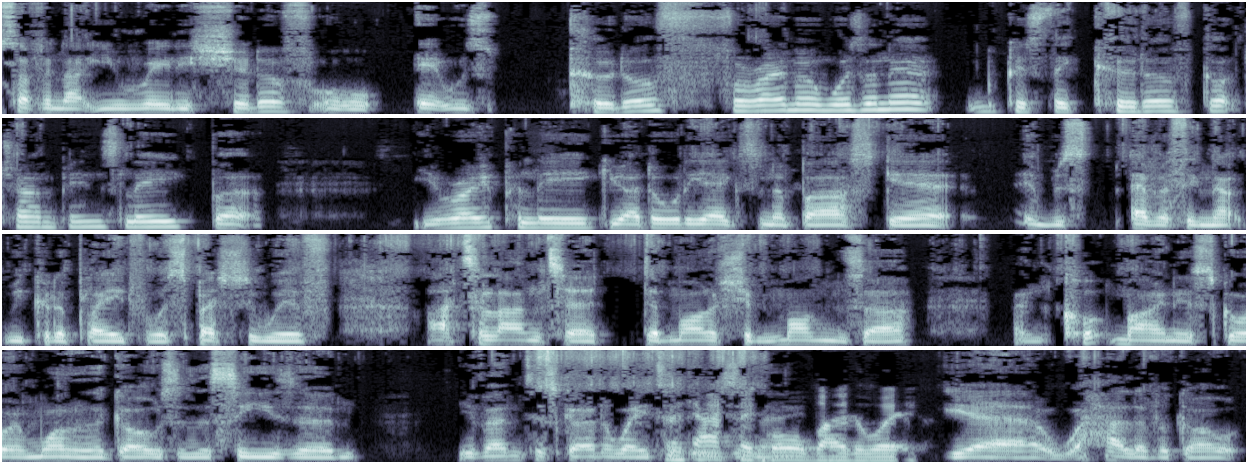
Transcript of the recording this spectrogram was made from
something that you really should have or it was could have for Roma, wasn't it? Because they could have got Champions League, but Europa League, you had all the eggs in a basket. it was everything that we could have played for, especially with Atalanta demolishing Monza and Koopmeiners scoring one of the goals of the season. Juventus going away to fantastic goal, by the way. Yeah, hell of a goal.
